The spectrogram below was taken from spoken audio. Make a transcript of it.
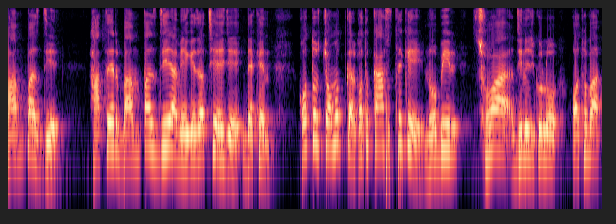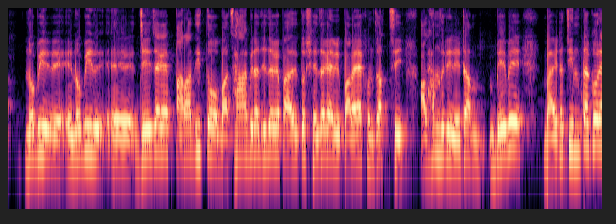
বাম পাশ দিয়ে। হাতের বাম পাশ দিয়ে আমি এগিয়ে যাচ্ছি, এই যে দেখেন কত চমৎকার, কত কাছ থেকে নবীর ছোঁয়া জিনিসগুলো অথবা নবীর নবীর যে জায়গায় পাড়া দিত বা সাহাবিরা যে জায়গায় পাড়া দিত, সে জায়গায় আমি পাড়ায় এখন যাচ্ছি। আলহামদুলিল্লাহ, এটা ভেবে বা এটা চিন্তা করে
